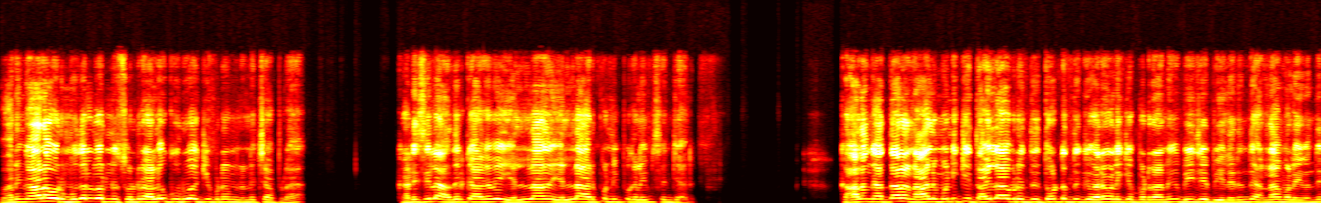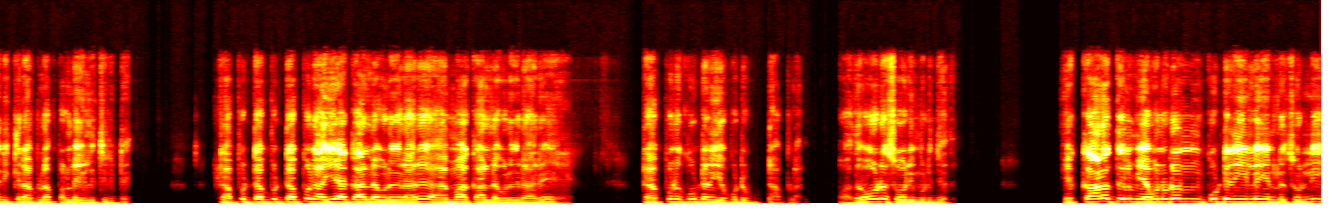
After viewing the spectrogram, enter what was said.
வருங்கால ஒரு முதல்வர்னு சொல்கிற அளவுக்கு உருவாக்கிவிடணும்னு நினச்சாப்புல கடைசியில அதற்காகவே எல்லா எல்லா அர்ப்பணிப்புகளையும் செஞ்சார் காலங்காத்தால நாலு மணிக்கு தைலாபுரத்து தோட்டத்துக்கு வரவழைக்கப்படுறானுங்க பிஜேபியிலிருந்து அண்ணாமலை வந்து நிக்கிறாப்புல பல்ல இளிச்சுக்கிட்டு. டப்பு டப்பு டப்புன்னு ஐயா காலில் விழுகுறாரு, அம்மா காலில் விழுகுறாரு. டப்புன்னு கூட்டணியை போட்டு விட்டாப்புல அதோட சோழி முடிஞ்சது. எக்காலத்திலும் எவனுடன் கூட்டணி இல்லை என்று சொல்லி,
